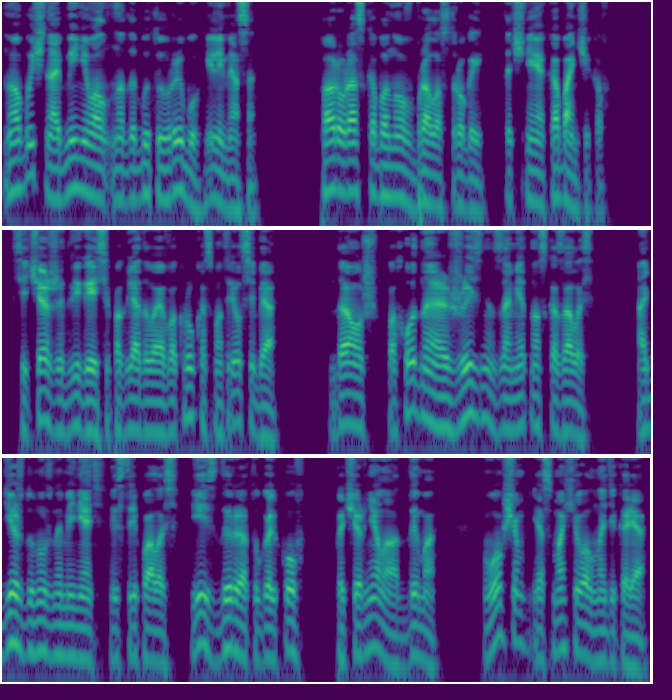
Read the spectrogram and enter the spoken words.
но обычно обменивал на добытую рыбу или мясо. Пару раз кабанов брал строгой, точнее кабанчиков. Сейчас же, двигаясь и поглядывая вокруг, осмотрел себя. Да уж, походная жизнь заметно сказалась. Одежду нужно менять, истрепалась, есть дыры от угольков, почернела от дыма. В общем, я смахивал на дикаря.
